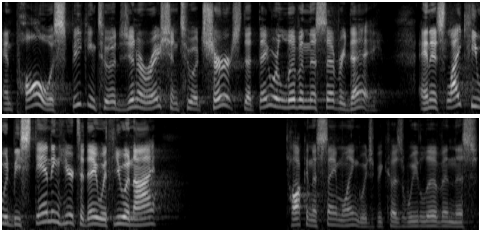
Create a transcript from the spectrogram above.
And Paul was speaking to a generation, to a church, that they were living this every day. And it's like he would be standing here today with you and I talking the same language because we live in this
